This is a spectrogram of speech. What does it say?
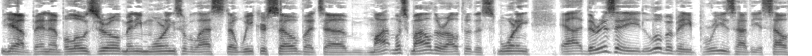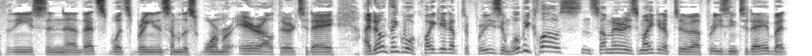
Yeah, been uh, below zero many mornings over the last uh, week or so, but uh, mi- much milder out there this morning. Uh, there is a little bit of a breeze out of the south and east, and uh, that's what's bringing in some of this warmer air out there today. I don't think we'll quite get up to freezing. We'll be close, and some areas might get up to uh, freezing today, but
